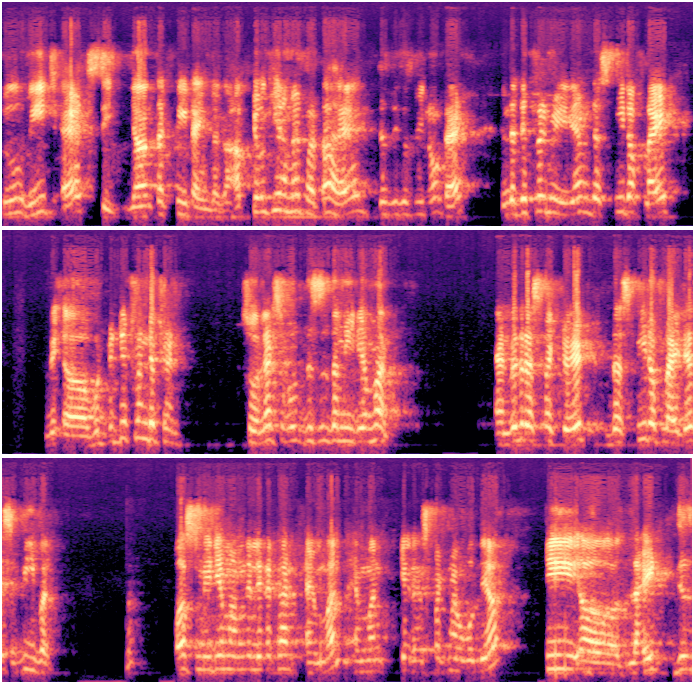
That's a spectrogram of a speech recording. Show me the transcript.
to reach at C यहाँ तक टी टाइम लगा। अब क्योंकि हमें पता है, just because we know that in the different medium the speed of light uh, would be different different so let's suppose this is the medium one and with respect to it the speed of light is v1 first medium हमने ले रखा है m1 m1 के रेस्पेक्ट में बोल दिया कि लाइट जिस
